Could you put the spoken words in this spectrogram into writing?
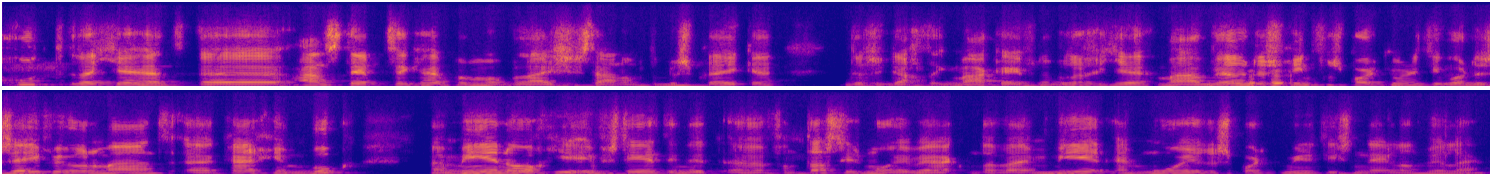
Goed dat je het uh, aanstipt. Ik heb hem op een lijstje staan om te bespreken. Dus ik dacht, ik maak even een bruggetje. Maar wil je dus vriend van Sport Community worden, 7 euro een maand, uh, krijg je een boek. Maar meer nog, je investeert in dit uh, fantastisch mooie werk, omdat wij meer en mooiere sportcommunities in Nederland willen.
